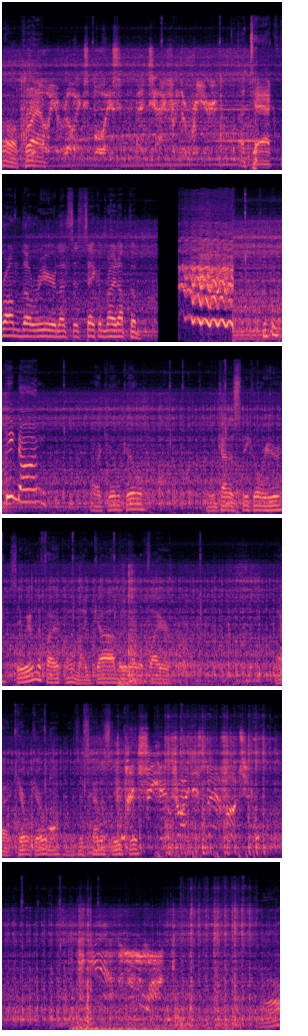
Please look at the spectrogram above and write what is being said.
Oh crap. your rollings, boys. Attack from the rear. Attack from the rear. Let's just take them right up the. Ding dong. All right, kill him, kill him. We kind of sneak over here. Stay away from the fire. Oh my God! Look at all the fire. All right, careful, careful now. Let's just kind of sneak here. Let's see him try this barefoot. Yeah, another one. Oh,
